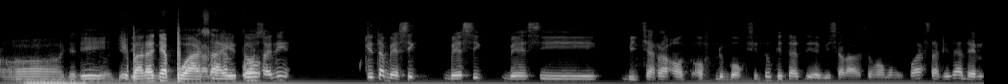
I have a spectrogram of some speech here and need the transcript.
oh jadi Gitu. Jadi ibaratnya puasa kan itu puasa ini kita basic basic basic bicara out of the box itu kita tidak bisa langsung ngomong puasa. Kita ada yang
